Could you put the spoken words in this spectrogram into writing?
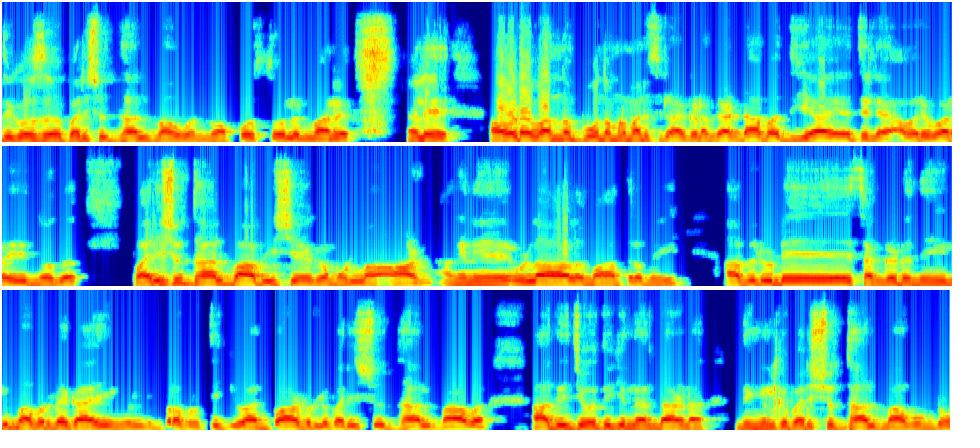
ബിക്കോസ് പരിശുദ്ധാത്മാവ് വന്നു അപ്പോസ്തോലന്മാര്. അല്ലെ? അവിടെ വന്നപ്പോ നമ്മൾ മനസ്സിലാക്കണം രണ്ടാം അധ്യായത്തിൽ അവർ പറയുന്നത് പരിശുദ്ധാത്മ അഭിഷേകമുള്ള ആൾ. അങ്ങനെയുള്ള ആൾ മാത്രമേ അവരുടെ സംഘടനയിലും അവരുടെ കാര്യങ്ങളിലും പ്രവർത്തിക്കുവാൻ പാടുള്ളൂ. പരിശുദ്ധാത്മാവ് ആദ്യം ചോദിക്കുന്ന എന്താണ്? നിങ്ങൾക്ക് പരിശുദ്ധാത്മാവുണ്ടോ?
